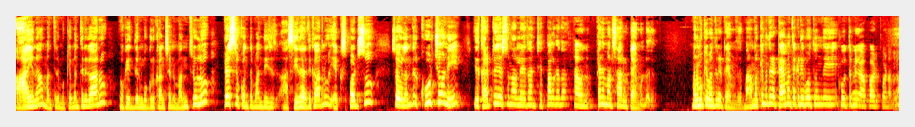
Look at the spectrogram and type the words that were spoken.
ఆయన మంత్రి ముఖ్యమంత్రి గారు ఒక ఇద్దరు ముగ్గురు కన్సర్న్ మంత్రులు ప్లస్ కొంతమంది ఆ సీనియర్ అధికారులు ఎక్స్పర్ట్స్. సో వీళ్ళందరూ కూర్చొని ఇది కరెక్ట్ చేస్తున్నారు లేదా అని చెప్పాలి కదా? అవును. కానీ మన సార్కి టైం ఉండదు. మన ముఖ్యమంత్రికి టైం ఉండదు. మన ముఖ్యమంత్రికి టైం అంతా ఎక్కడికి పోతుంది? కూతుర్ని కాపాడుకోవడం.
